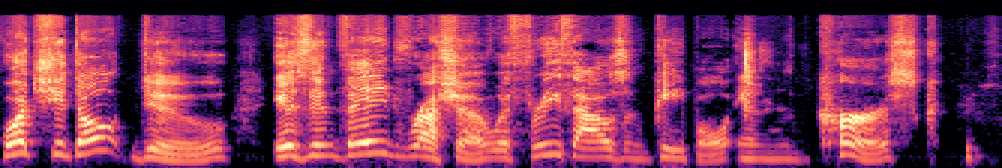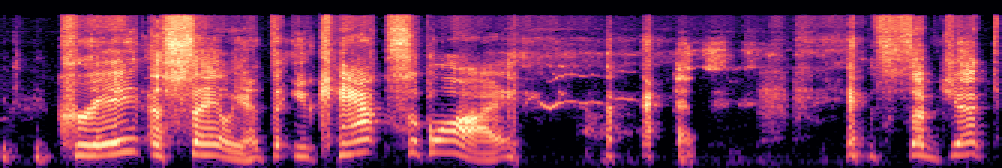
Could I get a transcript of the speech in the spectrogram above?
What you don't do is invade Russia with 3,000 people in Kursk, create a salient that you can't supply, and subject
